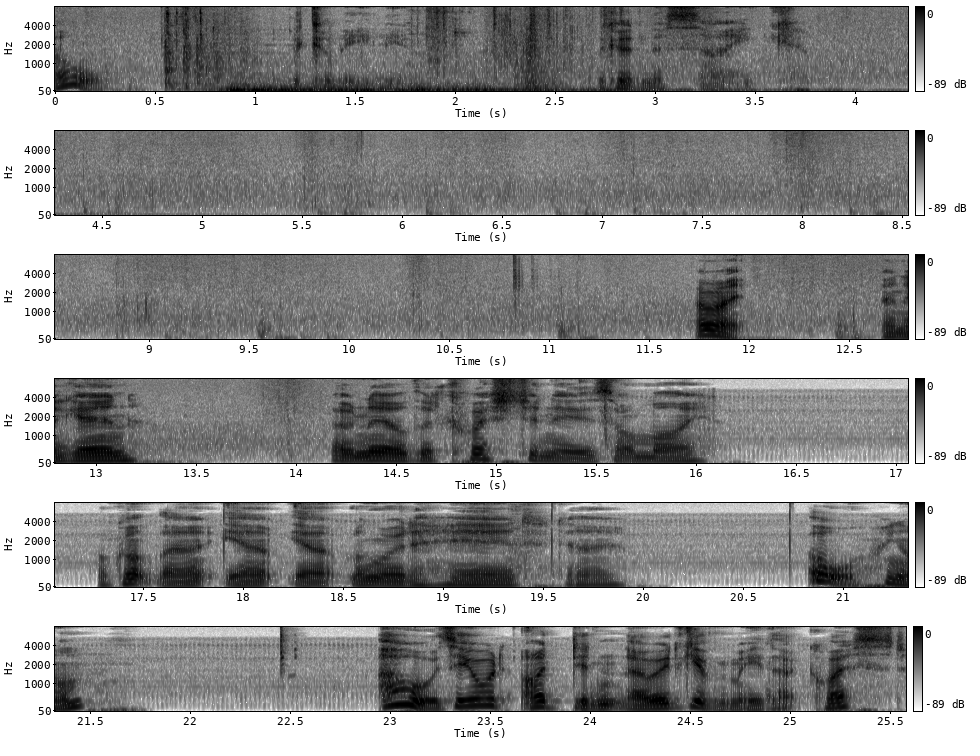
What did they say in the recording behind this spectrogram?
Oh, the chameleon. For goodness sake. And again, so now the question is on my, I've got that, yep, yep, long road ahead. Oh, hang on. Oh, is he already, I didn't know he'd given me that quest.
